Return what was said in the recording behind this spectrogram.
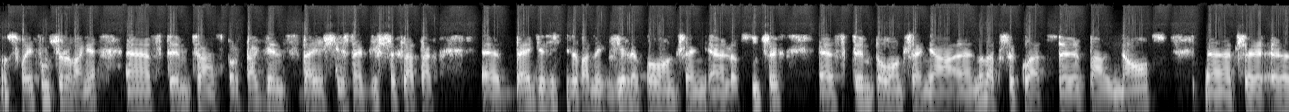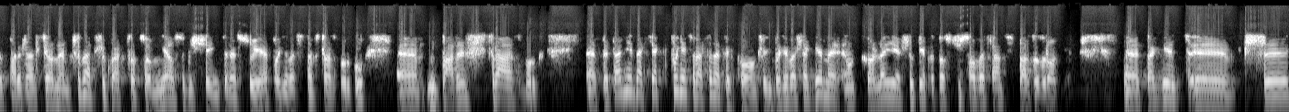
no, swoje funkcjonowanie, e, w tym transport. Tak więc zdaje się, że w najbliższych latach e, będzie zlikwidowanych wiele połączeń e, lotniczych, e, w tym połączenia e, no na przykład Paris-Nantes czy Paryż-Lyonem, czy na przykład to, co mnie osobiście interesuje, ponieważ jestem w Strasburgu, Paryż-Strasburg. Pytanie jednak, jak wpłynie to na cenę tych połączeń, ponieważ jak wiemy, koleje szybkiej prędkości są we Francji bardzo drogie. Tak więc przy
